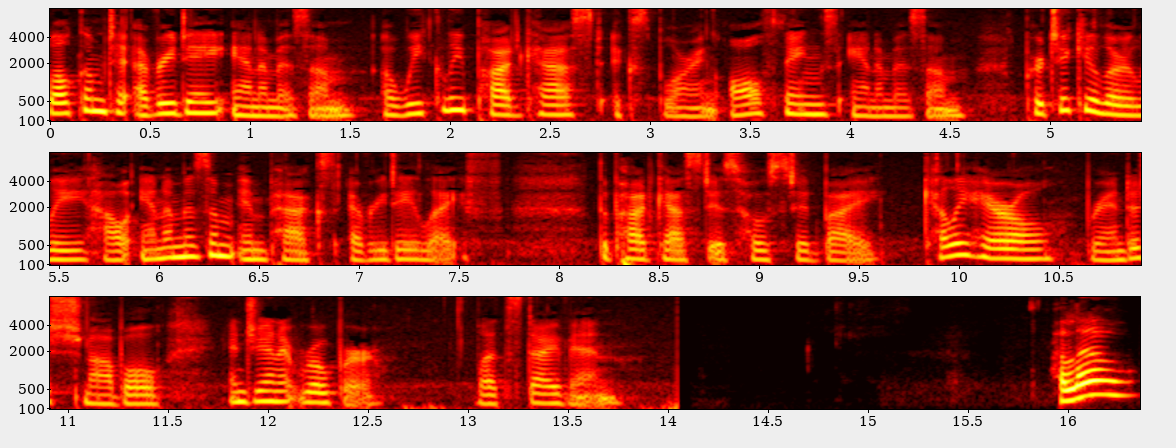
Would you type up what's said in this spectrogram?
Welcome to Everyday Animism, a weekly podcast exploring all things animism, particularly how animism impacts everyday life. The podcast is hosted by Kelly Harrell, Brandis Schnabel, and Janet Roper. Let's dive in. Hello.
